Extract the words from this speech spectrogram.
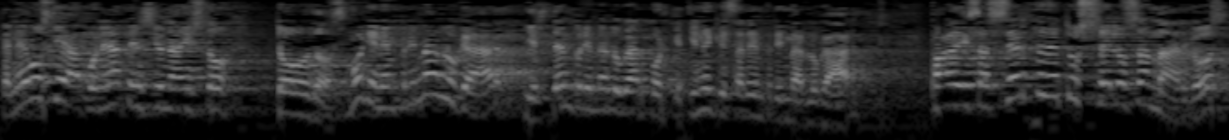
Tenemos que poner atención a esto todos. Muy bien, en primer lugar, y está en primer lugar porque tiene que estar en primer lugar, para deshacerte de tus celos amargos,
